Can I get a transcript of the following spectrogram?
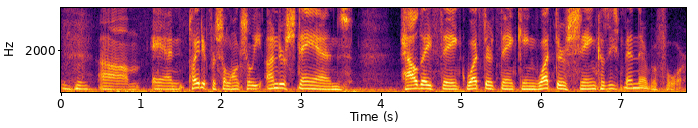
mm-hmm. um, and played it for so long, so he understands how they think, what they're thinking, what they're seeing, because he's been there before.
